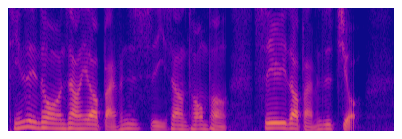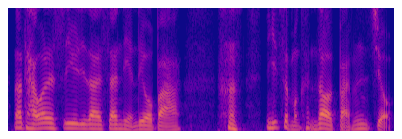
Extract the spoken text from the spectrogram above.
停滞型通货膨胀要百分之十以上通膨，失业率到百分之九。那台湾的失业率在三点六八，哼，你怎么可能到百分之九？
